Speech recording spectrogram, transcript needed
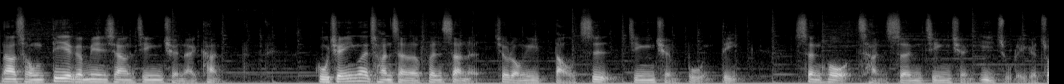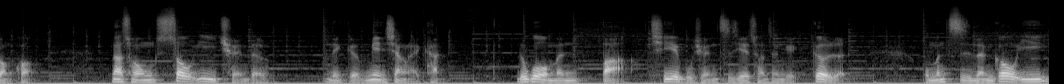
那从第二个面向经营权来看，股权因为传承而分散了，就容易导致经营权不稳定，甚或产生经营权易主的一个状况。那从受益权的那个面向来看，如果我们把企业股权直接传承给个人，我们只能够依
